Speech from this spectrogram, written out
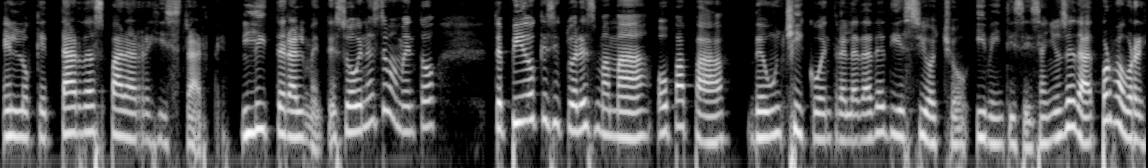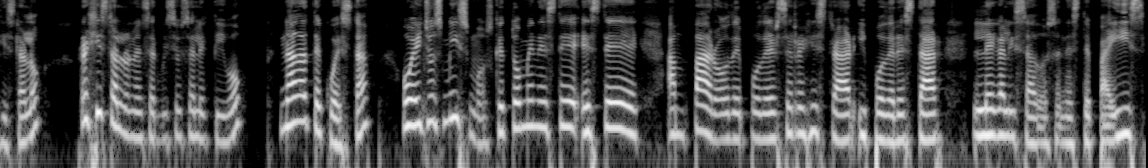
en lo que tardas para registrarte, literalmente. So, en este momento te pido que si tú eres mamá o papá de un chico entre la edad de 18 y 26 años de edad, por favor, regístralo. Regístralo en el servicio selectivo. Nada te cuesta o ellos mismos que tomen este, este amparo de poderse registrar y poder estar legalizados en este país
